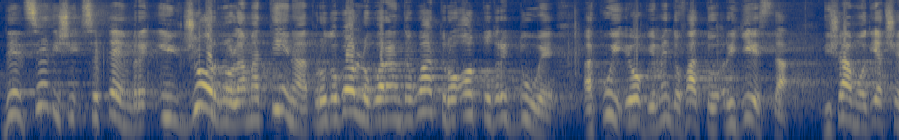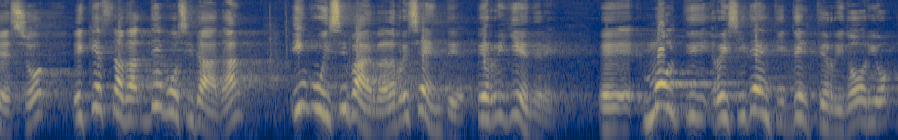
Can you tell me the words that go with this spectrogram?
del 16 settembre, il giorno, la mattina, protocollo 44832, a cui io ovviamente ho fatto richiesta diciamo, di accesso, e che è stata depositata, in cui si parla, la presente, per richiedere eh, molti residenti del territorio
